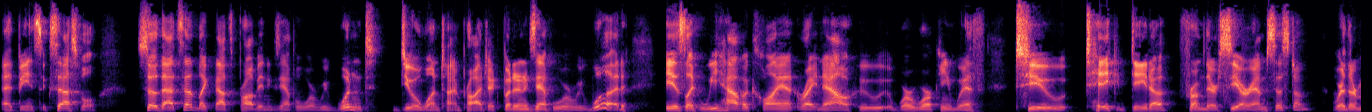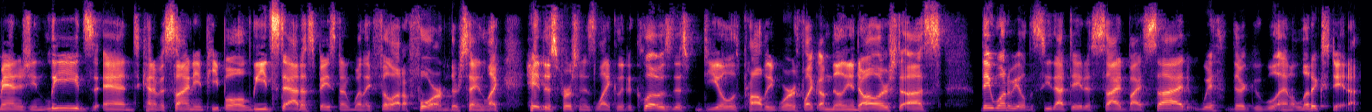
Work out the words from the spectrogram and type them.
at being successful. So that said, like that's probably an example where we wouldn't do a one-time project, but an example where we would is like we have a client right now who we're working with to take data from their CRM system where they're managing leads and kind of assigning people lead status based on when they fill out a form. They're saying like, "Hey, this person is likely to close. This deal is probably worth like a million dollars to us." They want to be able to see that data side by side with their Google Analytics data.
